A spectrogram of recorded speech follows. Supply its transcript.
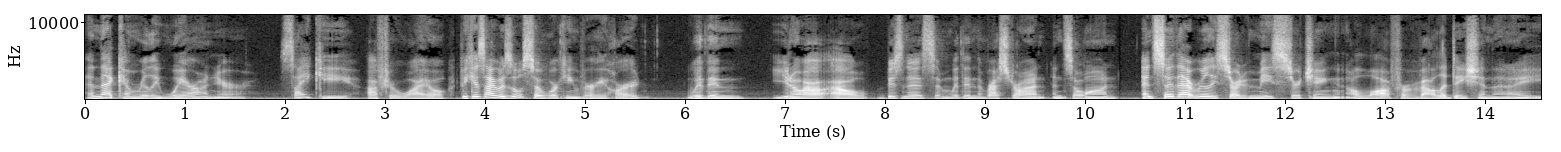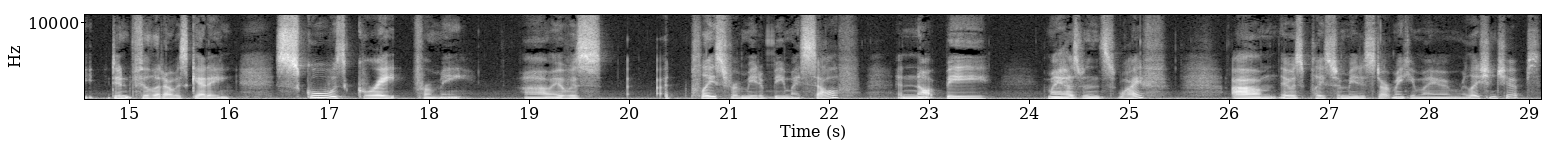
And that can really wear on your psyche after a while because I was also working very hard within you know our, our business and within the restaurant and so on and so that really started me searching a lot for validation that i didn't feel that i was getting school was great for me um, it was a place for me to be myself and not be my husband's wife um, it was a place for me to start making my own relationships.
